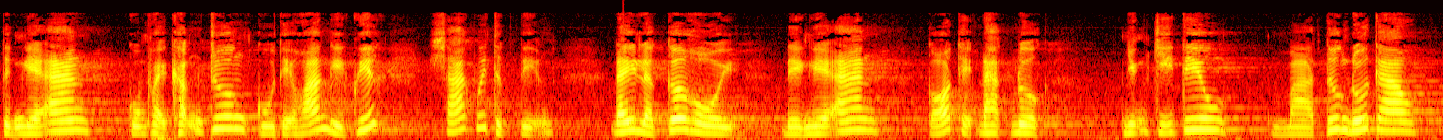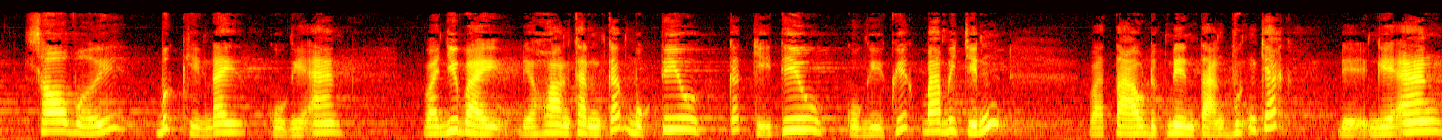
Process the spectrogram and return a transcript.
Tỉnh Nghệ An cũng phải khẩn trương cụ thể hóa nghị quyết sát với thực tiễn. Đây là cơ hội để Nghệ An có thể đạt được những chỉ tiêu mà tương đối cao so với bức hiện nay của Nghệ An. Và như vậy để hoàn thành các mục tiêu, các chỉ tiêu của nghị quyết 39 và tạo được nền tảng vững chắc để Nghệ An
